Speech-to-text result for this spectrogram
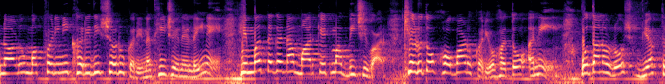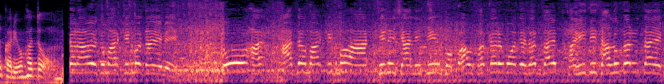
ઉનાળુ મગફળીની ખરીદી શરૂ કરી નથી. જેને લઈને હિંમતનગરના માર્કેટમાં બીજી વાર ખેડૂતો હોબાળો કર્યો હતો અને પોતાનો રોષ વ્યક્ત કર્યો હતો. તો માર્કેટમાં આઠથી ને ચાલીસથી ભાવ સરકારે પહોંચે છે. સાહેબ, સહીથી ચાલુ કર્યું સાહેબ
